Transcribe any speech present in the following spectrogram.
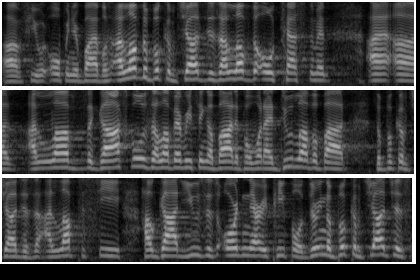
Uh, if you would open your Bibles. I love the book of Judges. I love the Old Testament. I, uh, I love the Gospels, I love everything about it, but what I do love about the book of Judges, I love to see how God uses ordinary people. During the book of Judges,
